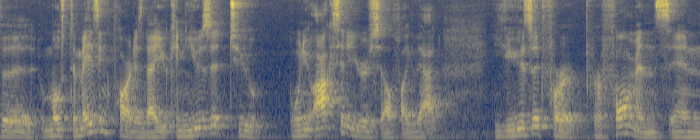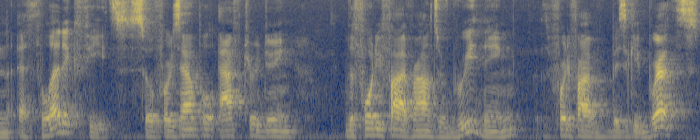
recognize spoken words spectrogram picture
the most amazing part is that you can use it to when you oxidate yourself like that you use it for performance in athletic feats. So for example after doing the 45 rounds of breathing 45 basically breaths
